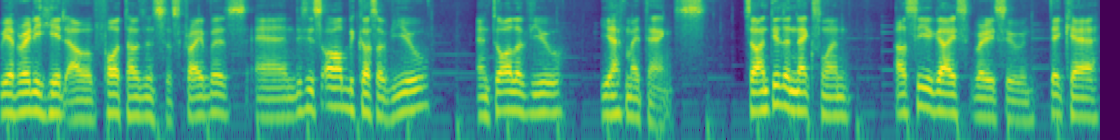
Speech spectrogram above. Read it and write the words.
we have already hit our 4000 subscribers and this is all because of you. And to all of you you have my thanks. So until the next one i'll see you guys very soon. Take care.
